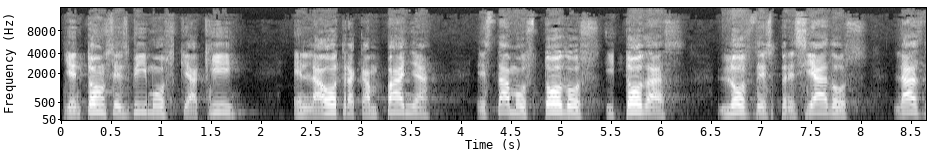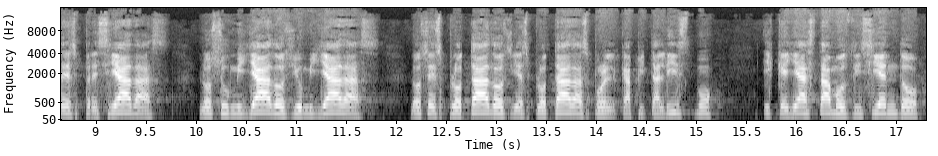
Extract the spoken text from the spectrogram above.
Y entonces vimos que aquí, en la otra campaña, estamos todos y todas los despreciados, las despreciadas, los humillados y humilladas, los explotados y explotadas por el capitalismo y que ya estamos diciendo,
